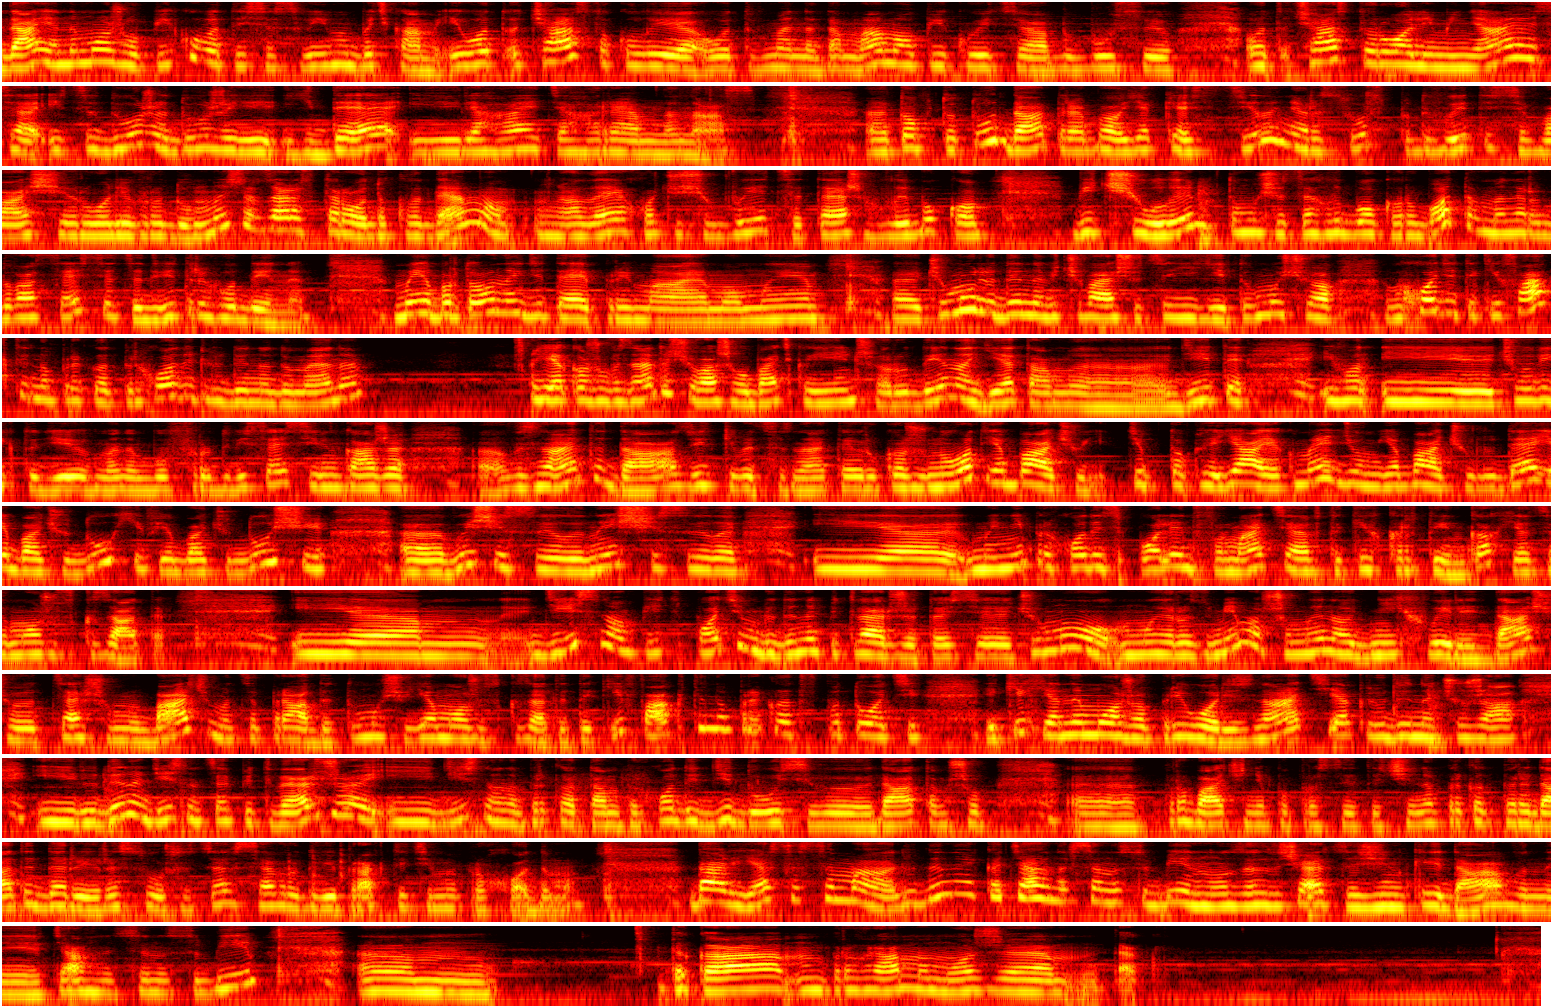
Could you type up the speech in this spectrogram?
Да, Я не можу опікуватися своїми батьками. І от часто, коли от в мене там мама опікується бабусею, от часто ролі міняються, і це дуже-дуже йде і лягає тягарем на нас. Е, Тобто тут да, треба якесь зцілення, ресурс, подивитися ваші ролі в роду. Ми ще зараз таро докладемо, але я хочу, щоб ви це теж глибоко відчули, тому що це глибока робота. В мене родова сесія це 2-3 години. Ми абортованих дітей приймаємо. Ми... е, Чому людина відчуває, що це її? Тому що виходять такі факти, наприклад, приходить людина до мене. Я кажу, ви знаєте, що вашого батька є інша родина, є там е, діти. І вон, і чоловік тоді в мене був в родовій сесії. Він каже: «Е, Ви знаєте, да, звідки ви це знаєте? Я кажу, ну от я бачу. Тобто я як медіум, я бачу людей, я бачу духів, я бачу душі, е, вищі сили, нижчі сили. І е, мені приходить з поля інформація в таких картинках, я це можу сказати. І ем, дійсно під- потім людина підтверджує, тобто, е, чому ми розуміємо, що ми на одній хвилі, да? що це, що ми бачимо, це правда, тому що я можу сказати такі факти, наприклад, в потоці, яких я не можу апріорі знати, як людина чужа, і людина дійсно це підтверджує, і дійсно, наприклад, там приходить дідусь, да, там, щоб е, пробачення попросити, чи, наприклад, передати дари, ресурси. Це все в родовій практиці ми проходимо. Далі, я все сама. Людина, яка тягне все на собі, ну, зазвичай це жінки, да, вони тягнуть все на собі. Ем, така програма може так.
